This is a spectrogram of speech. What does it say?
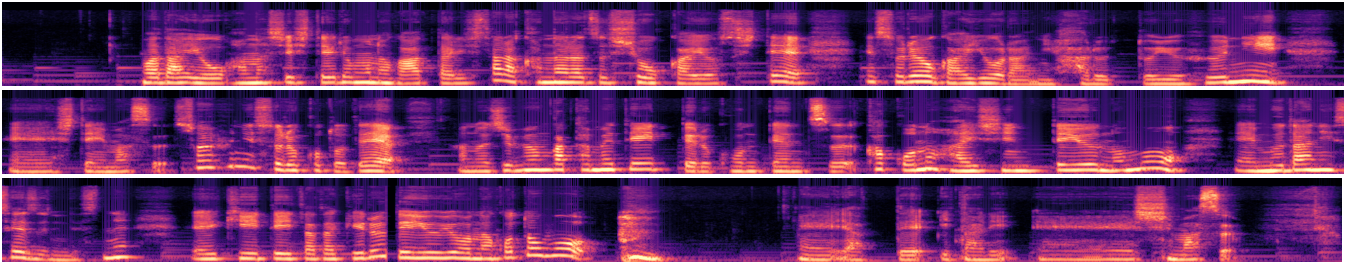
話題をお話ししているものがあったりしたら必ず紹介をして、それを概要欄に貼るというふうに、えー、しています。そういうふうにすることで、あの自分が貯めていってるコンテンツ、過去の配信っていうのも、えー、無駄にせずにですね、えー、聞いていただけるっていうようなことをえやっていたり、えします。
